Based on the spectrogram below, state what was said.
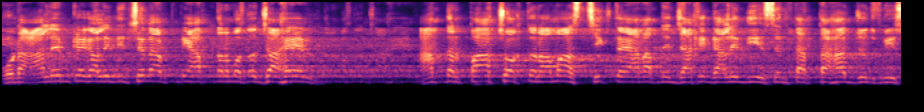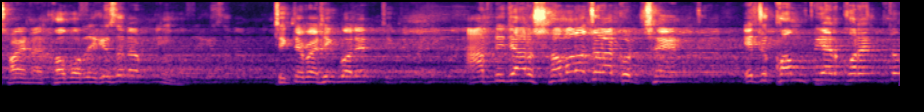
কোন আলেমকে গালি দিচ্ছেন? আপনি আপনার মতো জাহেল। আপনার পাঁচ অক্ত নামাজ ঠিক তাই, আর আপনি যাকে গালি দিয়েছেন তার তাহার যদি মিস হয় না। খবর রেখেছেন আপনি? ঠিক না ঠিক বলেন। আপনি যার সমালোচনা করছেন, একটু কম্পেয়ার করেন তো।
